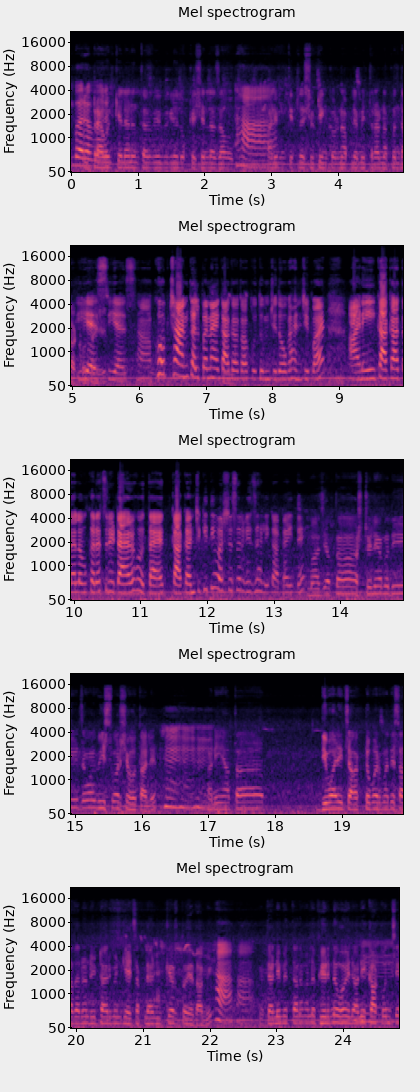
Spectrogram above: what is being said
बरोबर. ट्रॅव्हल केल्यानंतर वेगवेगळे लोकेशनला जाऊ हा. आणि मग तिथलं शूटिंग करून आपल्या मित्रांना पण दाखवता येस येईल. येस हां. खूप छान कल्पना आहे काका काकू तुमची दोघांची पण. आणि काका आता लवकरच रिटायर होत आहेत. काकांची किती वर्ष सर्व्हिस झाली काका इथे? माझे आता ऑस्ट्रेलियामध्ये जवळ वीस वर्ष होत आले हम्म, हम्म, हम्म. आणि आता दिवाळीच्या ऑक्टोबरमध्ये साधारण रिटायरमेंट घ्यायचा प्लॅन करतोय आम्ही. हां हां. त्या निमित्तानं म्हणलं फिरणं होईल आणि काकूंचे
